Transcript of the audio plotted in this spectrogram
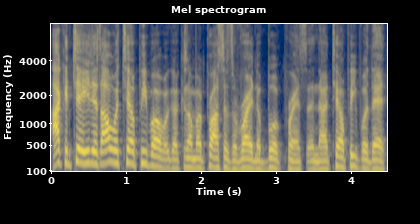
I can tell you this. I always tell people because I'm in the process of writing a book, Prince, and I tell people that,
